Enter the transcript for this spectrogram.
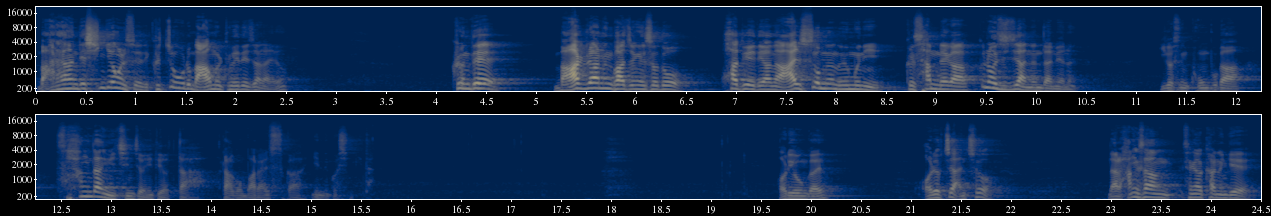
말하는데 신경을 써야 돼. 그쪽으로 마음을 둬야 되잖아요. 그런데 말을 하는 과정에서도 화두에 대한 알 수 없는 의문이 그 산매가 끊어지지 않는다면 이것은 공부가 상당히 진전이 되었다 라고 말할 수가 있는 것입니다. 어려운가요? 어렵지 않죠? 난 항상 생각하는 게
